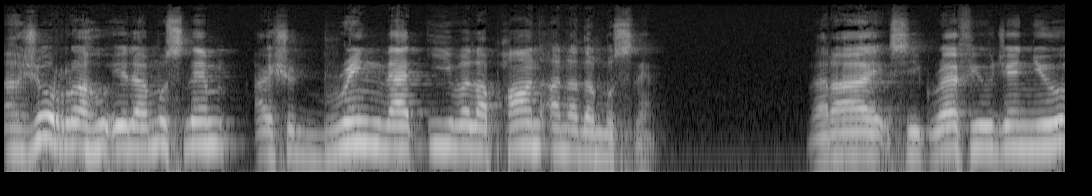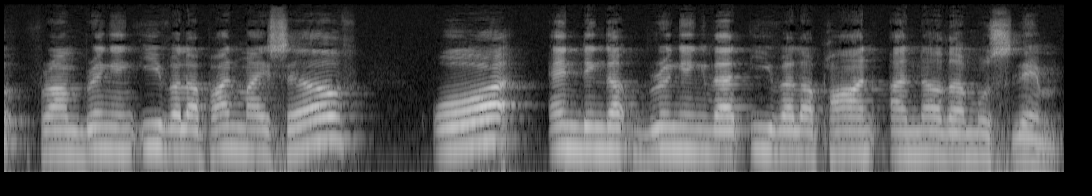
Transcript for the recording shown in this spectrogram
ajurrahu ila Muslim, I should bring that evil upon another Muslim. That I seek refuge in you from bringing evil upon myself or ending up bringing that evil upon another Muslim.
